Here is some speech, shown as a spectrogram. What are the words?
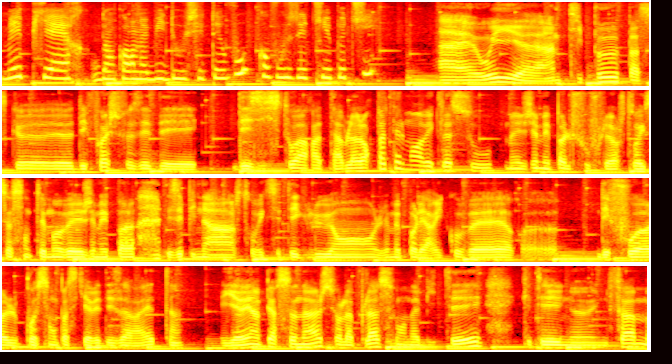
Mais Pierre, dans Cornabidou, c'était vous quand vous étiez petit? Ah oui, euh, un petit peu parce que des fois je faisais des des histoires à table. Alors pas tellement avec la soupe, mais j'aimais pas le chou-fleur, je trouvais que ça sentait mauvais, j'aimais pas les épinards, je trouvais que c'était gluant, j'aimais pas les haricots verts, euh, des fois le poisson parce qu'il y avait des arêtes. Il y avait un personnage sur la place où on habitait qui était une, femme,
